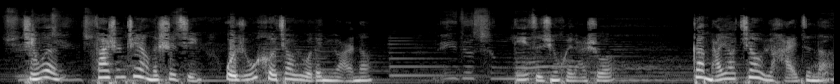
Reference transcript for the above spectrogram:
请问，发生这样的事情，我如何教育我的女儿呢？”李子勋回答说。干嘛要教育孩子呢？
